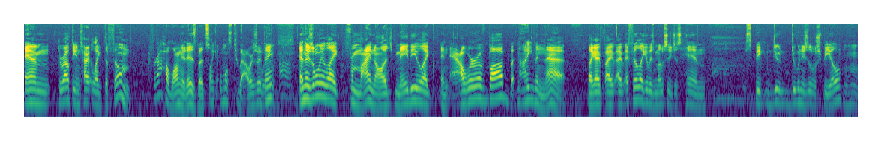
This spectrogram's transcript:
and throughout the entire like the film I forgot how long it is but it's like almost two hours I Oh, think Oh. and there's only like from my knowledge maybe like an hour of Bob but not even that like I I, I feel like it was mostly just him speak do, doing his little spiel Mm-hmm.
